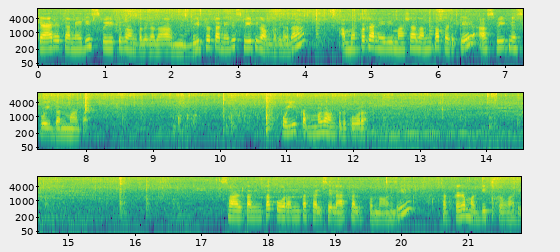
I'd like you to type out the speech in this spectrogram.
క్యారెట్ అనేది స్వీట్గా ఉంటుంది కదా బీట్రూట్ అనేది స్వీట్గా ఉంటుంది కదా ఆ మొక్కకి అనేది మసాలా అంతా పడితే ఆ స్వీట్నెస్ పోయిద్ది అనమాట పొయ్యి కమ్మగా ఉంటుంది కూర. సాల్ట్ అంతా కూర అంతా కలిసేలా కలుపుకుందామండి. చక్కగా మగ్గించుకోవాలి.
